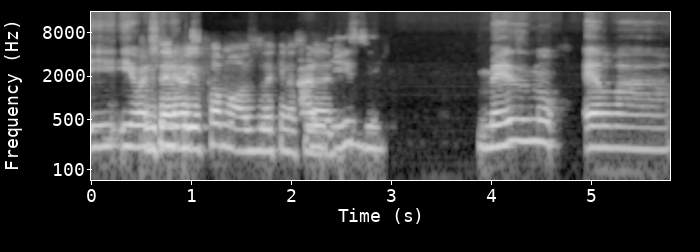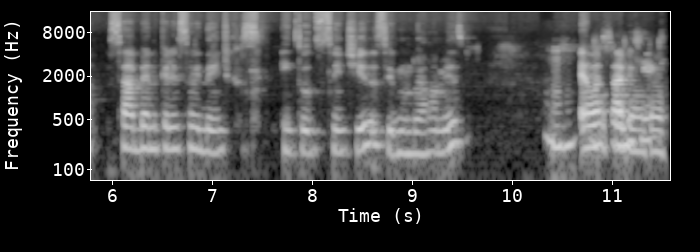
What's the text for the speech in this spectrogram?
E, e eu acho que eram meio famosos aqui na cidade. A Lizzie, mesmo ela sabendo que eles são idênticos em todos os sentidos, segundo ela mesma, uhum. ela Vou sabe quem é.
